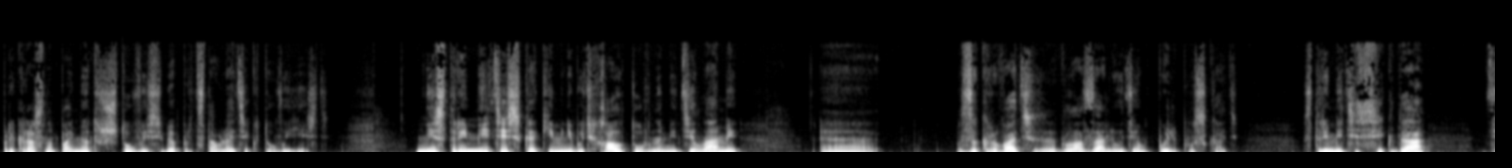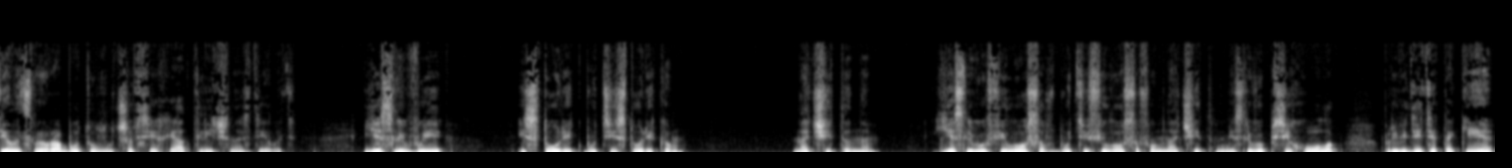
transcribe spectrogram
прекрасно поймет, что вы себя представляете, кто вы есть. Не стремитесь какими-нибудь халтурными делами э, закрывать глаза людям, пыль пускать. Стремитесь всегда делать свою работу лучше всех и отлично сделать. Если вы историк, будьте историком начитанным. Если вы философ, будьте философом начитанным. Если вы психолог, приведите такие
